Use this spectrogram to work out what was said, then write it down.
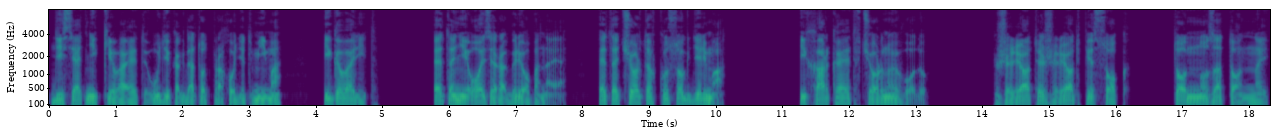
Десятник кивает Иуде, когда тот проходит мимо, и говорит, это не озеро гребаное, это чертов кусок дерьма. И харкает в черную воду. Жрет и жрет песок, тонну за тонной,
